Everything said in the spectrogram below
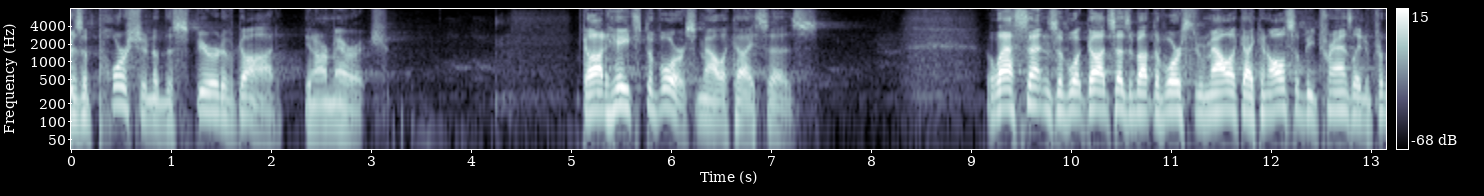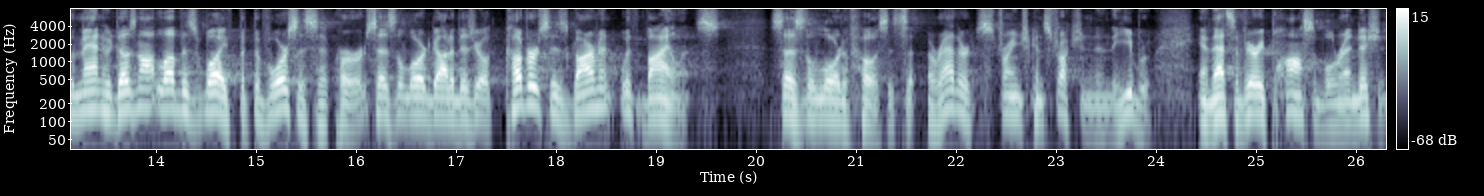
is a portion of the Spirit of God in our marriage. God hates divorce, Malachi says. The last sentence of what God says about divorce through Malachi can also be translated For the man who does not love his wife but divorces her, says the Lord God of Israel, covers his garment with violence, says the Lord of hosts. It's a rather strange construction in the Hebrew, and that's a very possible rendition.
